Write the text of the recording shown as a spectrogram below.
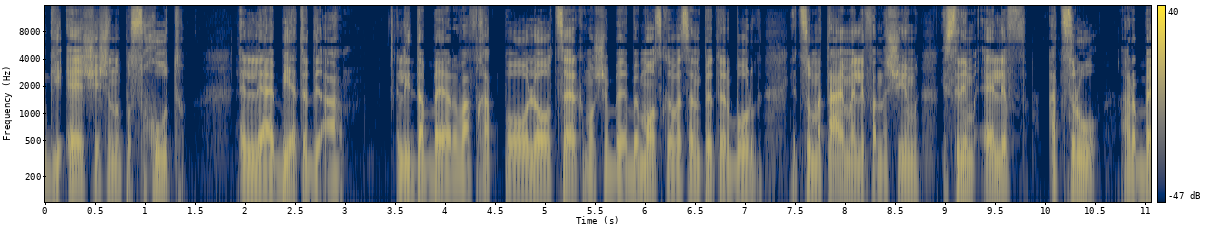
גאה שיש לנו פה זכות להביע את הדעה. לדבר, ואף אחד פה לא עוצר, כמו שבמוסקבה וסנט פטרבורג יצאו 200 אלף אנשים, 20 אלף עצרו, הרבה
